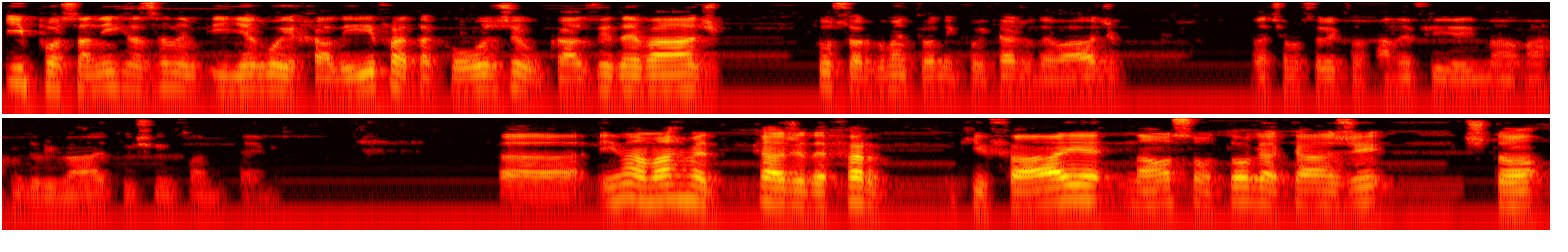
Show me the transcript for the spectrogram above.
i poslanik i njegovih halifa također ukazuje da je važno. To su argumenti oni koji kažu da je važno. Znači, mu se rekli Hanefije, ima Mahmed Rivajet i Ših Islam temi. Uh, ima Mahmed kaže da je fard kifaje, na osnovu toga kaže što uh,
